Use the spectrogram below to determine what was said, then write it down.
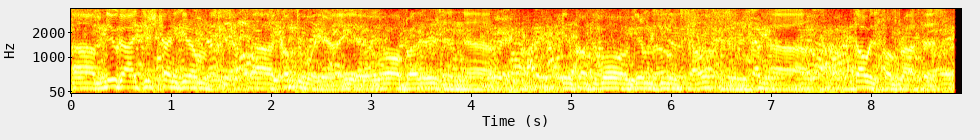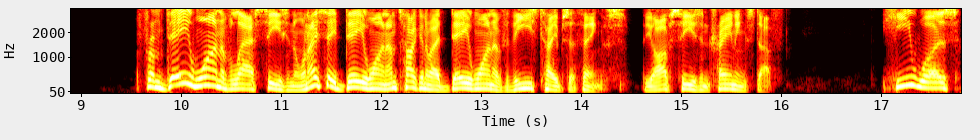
um, new guys, just trying to get them uh, comfortable here. Like, uh, we're all brothers, and uh, get them comfortable and get them to be themselves. And, uh, it's always a fun process from day one of last season, and when I say day one, I'm talking about day one of these types of things, the off-season training stuff. He was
